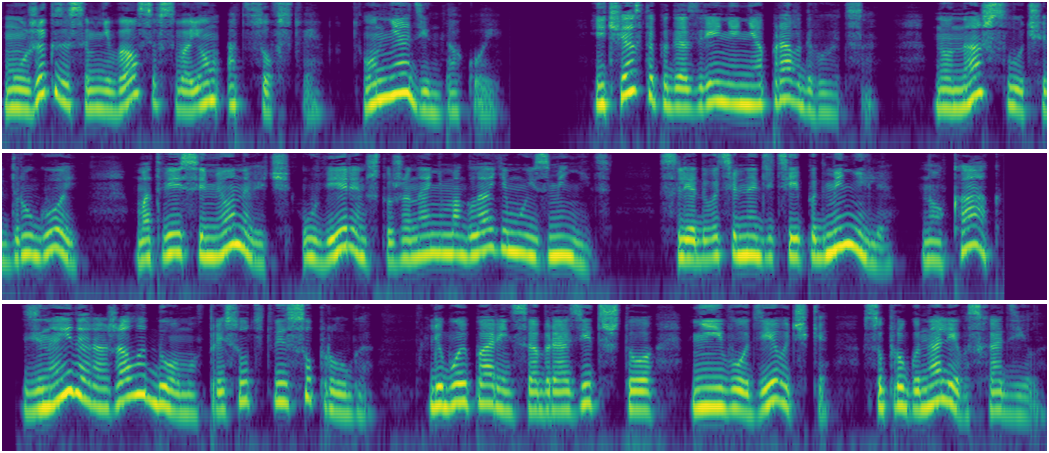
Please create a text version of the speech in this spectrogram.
Мужик засомневался в своем отцовстве. Он не один такой. И часто подозрения не оправдываются. Но наш случай другой. Матвей Семенович уверен, что жена не могла ему изменить. Следовательно, детей подменили. Но как? Зинаида рожала дома в присутствии супруга. Любой парень сообразит, что не его девочке супруга налево сходила.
